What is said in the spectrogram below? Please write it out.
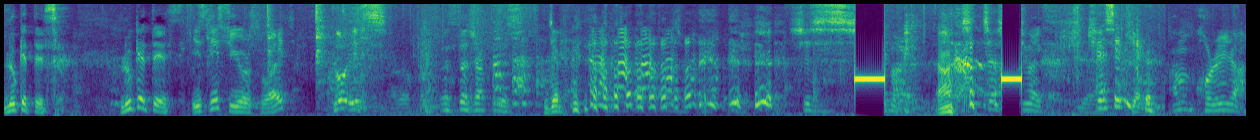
Look at this. Look at this. Is this yours, right? No, it's it's the Japanese. 이제 She's 아, 진짜 씨발 개새끼야. I'm Korea.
